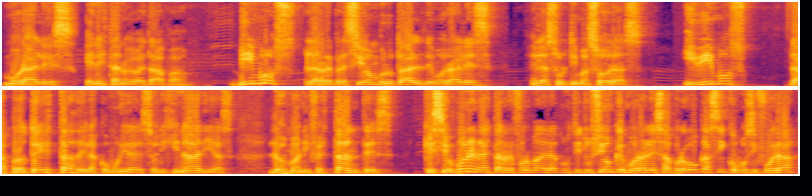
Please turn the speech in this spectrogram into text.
Morales en esta nueva etapa. Vimos la represión brutal de Morales en las últimas horas y vimos las protestas de las comunidades originarias, los manifestantes que se oponen a esta reforma de la Constitución que Morales aprobó casi como si fuera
